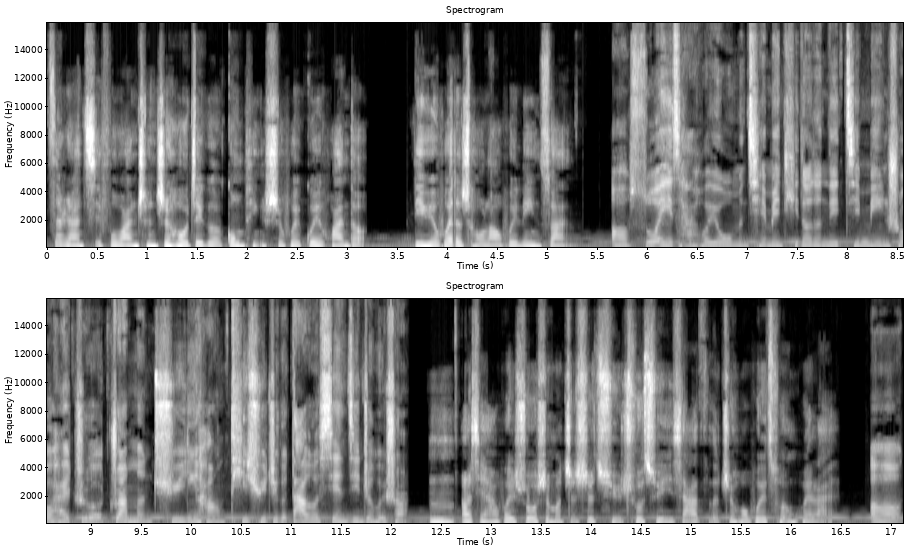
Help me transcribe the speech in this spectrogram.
自然祈福完成之后，这个贡品是会归还的，李玉辉的酬劳会另算。哦，所以才会有我们前面提到的那几名受害者专门去银行提取这个大额现金这回事儿。嗯，而且还会说什么只是取出去一下子，之后会存回来。哦，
